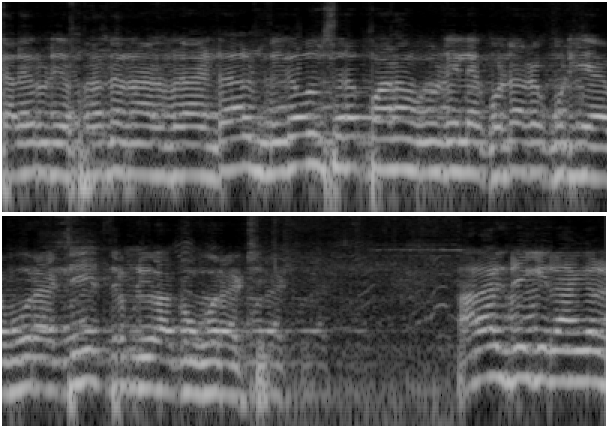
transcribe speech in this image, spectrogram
தலைவருடைய பிறந்த நாள் விழா என்றால் மிகவும் சிறப்பான முறையிலே கொண்டாடக்கூடிய ஊராட்சி திருமுடிவாக்கம் ஊராட்சி. ஆனால் இன்றைக்கு நாங்கள்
